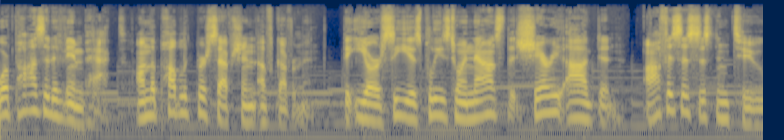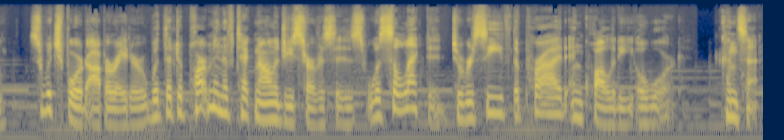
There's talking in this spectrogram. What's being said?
or positive impact on the public perception of government. The ERC is pleased to announce that Sherry Ogden, Office Assistant 2, Switchboard Operator with the Department of Technology Services, was selected to receive the Pride and Quality Award. Consent.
